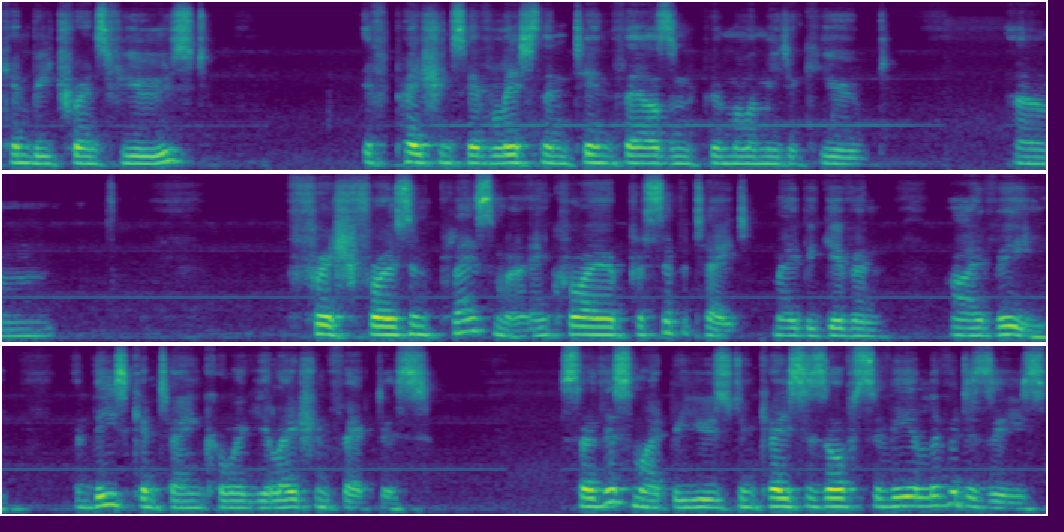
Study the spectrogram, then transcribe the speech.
can be transfused if patients have less than 10,000 per millimeter cubed. Um, fresh frozen plasma and cryoprecipitate may be given IV and these contain coagulation factors. So, this might be used in cases of severe liver disease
